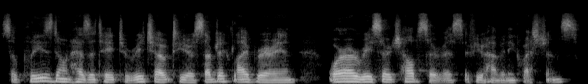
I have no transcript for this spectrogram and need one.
so please don't hesitate to reach out to your subject librarian or our research help service if you have any questions.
